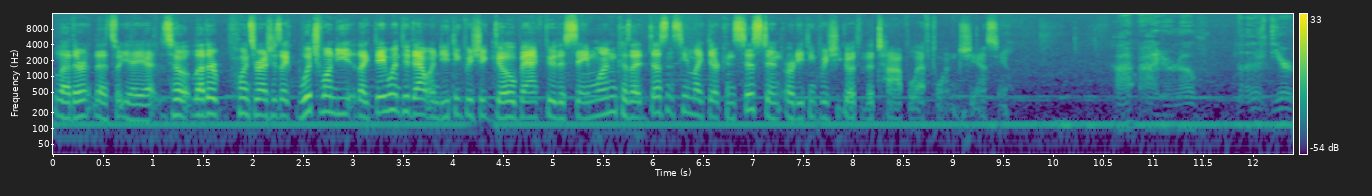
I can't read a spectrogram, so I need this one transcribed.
Leather, that's what. Yeah, yeah. So Leather points around. She's like, "Which one do you like?" They went through that one. Do you think we should go back through the same one? Because it doesn't seem like they're consistent. Or do you think we should go through the top left one? She asks you. I, I don't know. Leather, You're,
